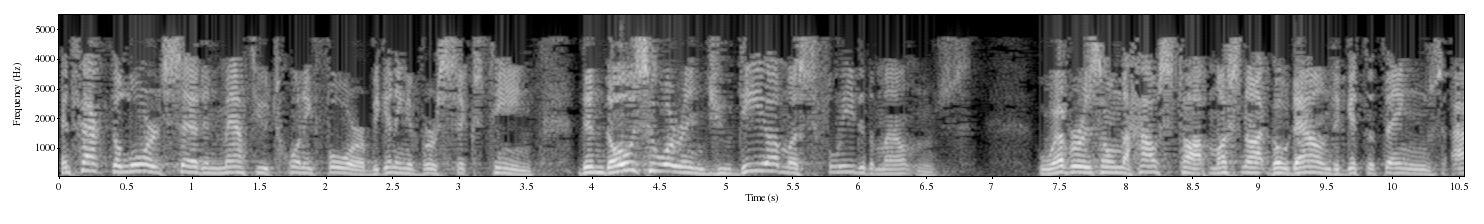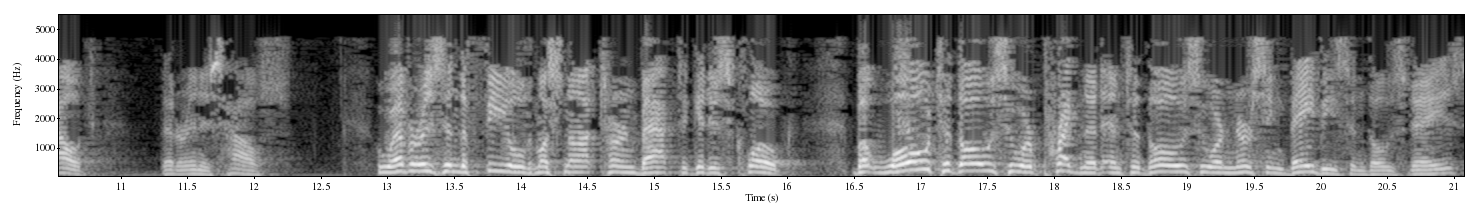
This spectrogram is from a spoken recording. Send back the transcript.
In fact, the Lord said in Matthew 24, beginning in verse 16, Then those who are in Judea must flee to the mountains. Whoever is on the housetop must not go down to get the things out that are in his house. Whoever is in the field must not turn back to get his cloak. But woe to those who are pregnant and to those who are nursing babies in those days.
